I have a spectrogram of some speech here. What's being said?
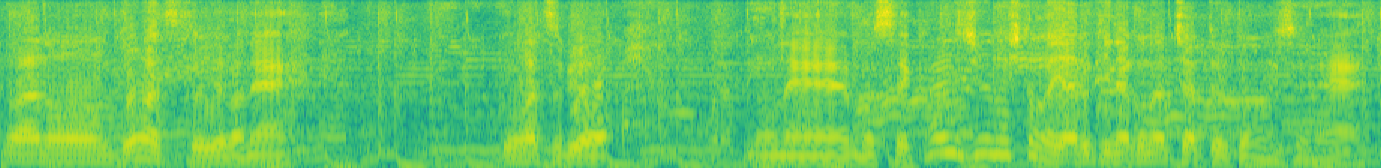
もうあのー、5月といえばね5月病もうねもう世界中の人がやる気なくなっちゃってると思うんですよね。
